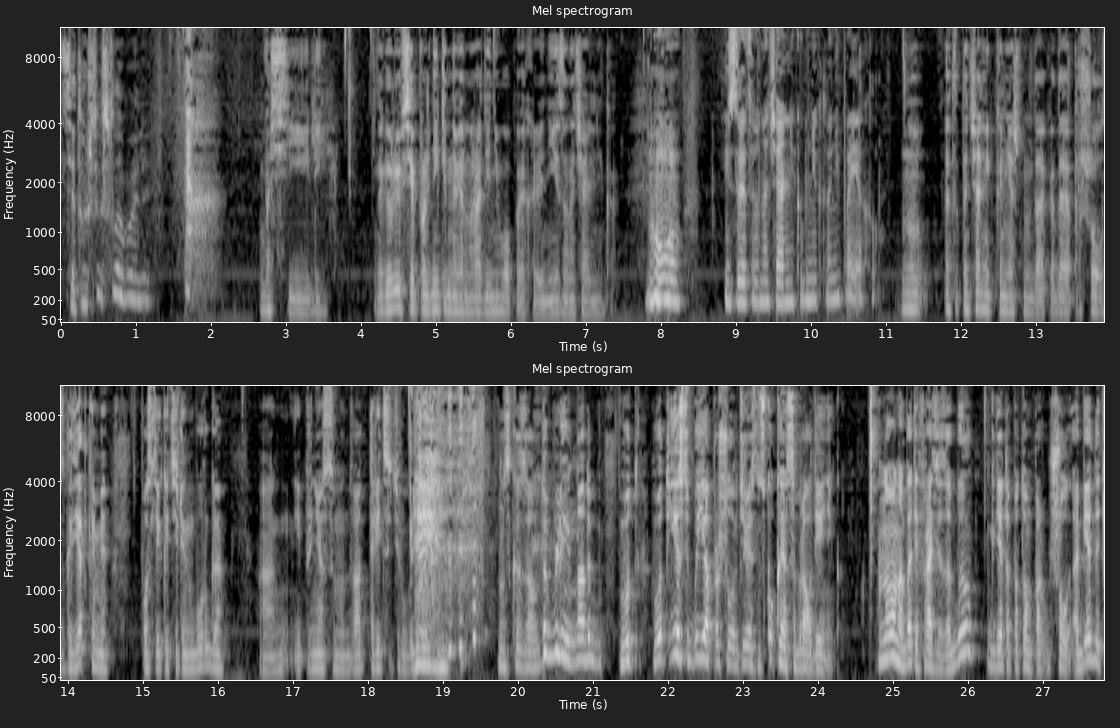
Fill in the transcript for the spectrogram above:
Все то, что сломали. Василий. Да говорю, все проводники, наверное, ради него поехали, не из-за начальника. Ну, из-за этого начальника бы никто не поехал. Ну, этот начальник, конечно, да, когда я прошел с газетками после Екатеринбурга а, и принес ему 2, 30 рублей, он сказал, да блин, надо... Вот, вот если бы я прошел, интересно, сколько я собрал денег? Но он об этой фразе забыл, где-то потом ушел обедать.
